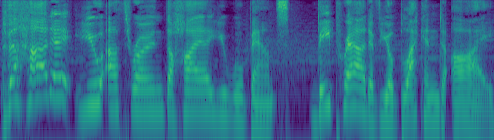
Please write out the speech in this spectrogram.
The harder you are thrown, the higher you will bounce. Be proud of your blackened eye.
